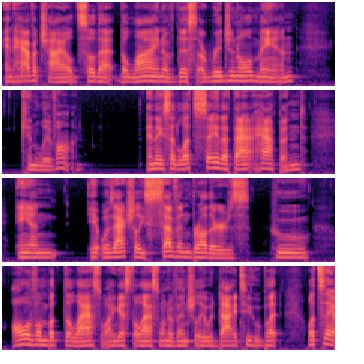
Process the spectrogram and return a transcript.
and have a child so that the line of this original man can live on. And they said, let's say that that happened and it was actually seven brothers who all of them but the last one, I guess the last one eventually would die too, but let's say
